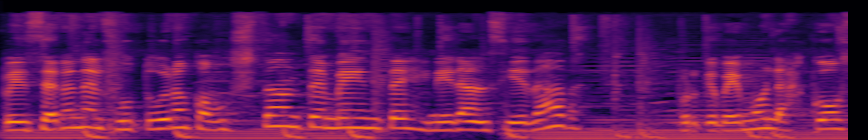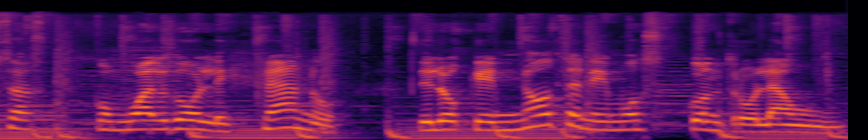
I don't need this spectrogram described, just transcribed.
Pensar en el futuro constantemente genera ansiedad porque vemos las cosas como algo lejano, de lo que no tenemos control aún.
